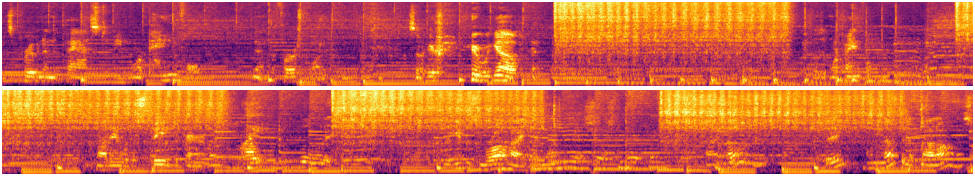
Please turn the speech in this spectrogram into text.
has proven in the past to be more painful than the first one. So here here we go. Was it more painful? Not able to speak apparently. Like foolish. We're giving some rawhide, didn't we? I told you. See? I'm nothing if not honest.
